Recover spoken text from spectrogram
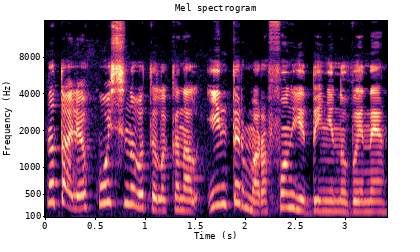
Наталія Косінова, телеканал Інтер, марафон Єдині новини.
